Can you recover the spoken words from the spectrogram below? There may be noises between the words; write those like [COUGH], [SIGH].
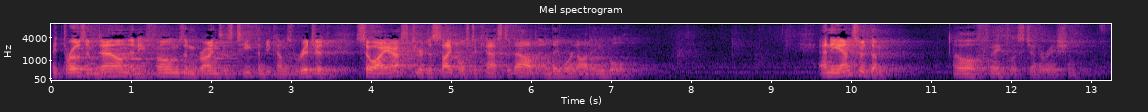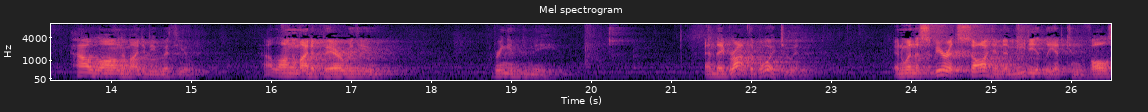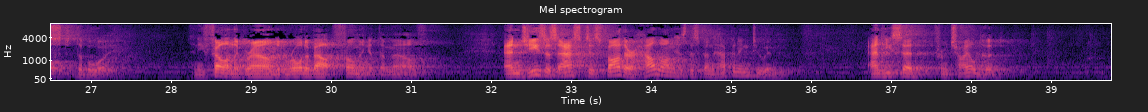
it throws him down, and he foams and grinds his teeth and becomes rigid. So I asked your disciples to cast it out, and they were not able. And he answered them, Oh, faithless generation, how long am I to be with you? How long am I to bear with you? Bring him to me. And they brought the boy to him. And when the Spirit saw him, immediately it convulsed the boy and he fell on the ground and rolled about, foaming at the mouth. And Jesus asked his father, How long has this been happening to him? And he said, From childhood.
